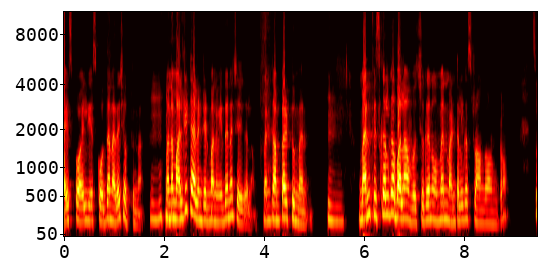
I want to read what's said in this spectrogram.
లైఫ్ స్పాయిల్ చేసుకోవద్దు అని అదే చెప్తున్నా. మన మల్టీ టాలెంటెడ్ మనం ఏదైనా చేయగలం. మన కంపేర్ టు మెన్ మెన్ ఫిజికల్గా బలం అవ్వచ్చు కానీ ఉమెన్ మెంటల్గా స్ట్రాంగ్గా ఉంటాం. సో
